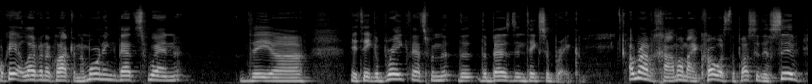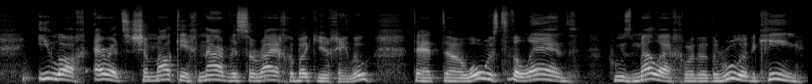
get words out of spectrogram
Okay, 11 o'clock in the morning, that's when they uh, they take a break, that's when the, the, the Bezdin takes a break. Amrav Chama, my crow was the pasuk of Siv, Ilach Eretz Shemalkech Nar V'Sarayach V'Baki that uh, woe is to the land whose Melech, or the, the ruler, the king,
